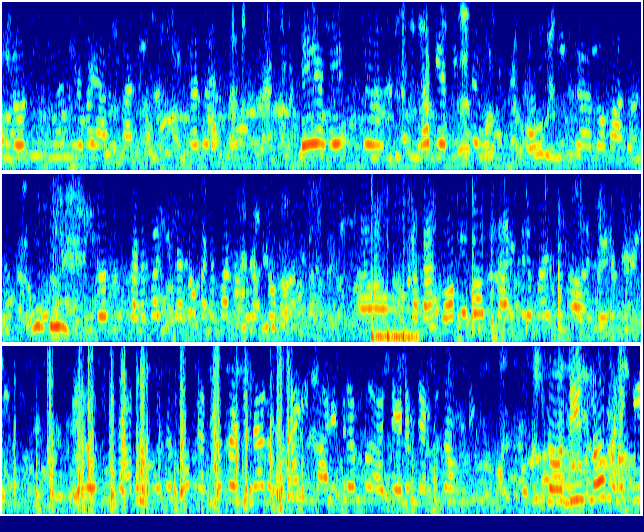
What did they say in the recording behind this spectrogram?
ఈరోజు జూన్ ఇరవై ఆరు తారీఖున ఇంటర్నేషనల్ డే అగేన్స్ట్ డ్రగ్ అడిక్షన్లో భాగంగా ఈరోజు కడప జిల్లాలో కడప నగరంలో ఆ, ఒక వాకేబాల్ కార్యక్రమాన్ని చేయడం జరిగింది. ఈరోజు రాజకీయంలో ప్రతి ఒక్క జిల్లాలో కూడా ఈ కార్యక్రమం చేయడం జరుగుతూ ఉంది సో దీంట్లో మనకి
